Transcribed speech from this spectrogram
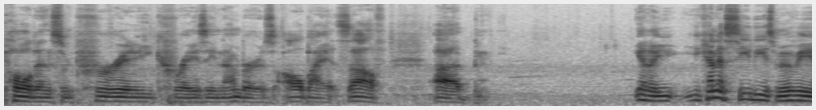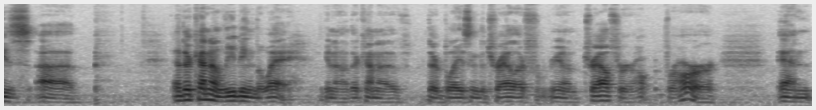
pulled in some pretty crazy numbers all by itself. Uh, you know, you, you kind of see these movies, uh, and they're kind of leading the way. You know, they're kind of they're blazing the trailer for you know trail for for horror, and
